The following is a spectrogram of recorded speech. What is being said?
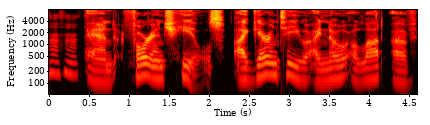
Mm-hmm. and four inch heels. I guarantee you, I know a lot of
